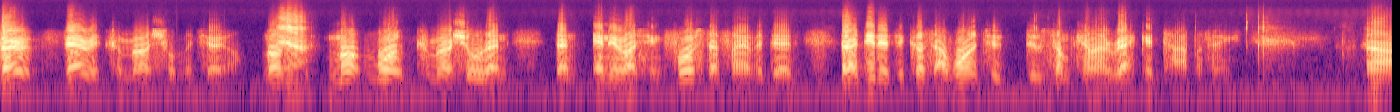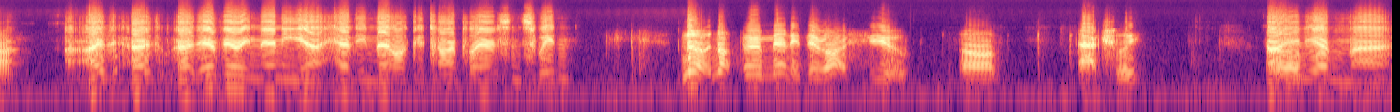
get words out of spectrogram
Very very commercial material. Most, Yeah. mo- more commercial than than any Rising Force stuff I ever did. But I did it because I wanted to do some kind of record type of thing. Uh, Are, are, are there very many uh, heavy metal guitar players in Sweden? no, not very many. There are a few, um, actually. Are any of them, uh,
